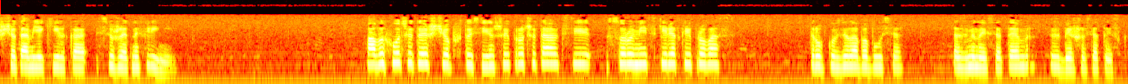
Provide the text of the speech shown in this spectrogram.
що там є кілька сюжетних ліній. А ви хочете, щоб хтось інший прочитав ці сороміцькі рядки про вас? Трубку взяла бабуся. Змінився тембр, збільшився тиск.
